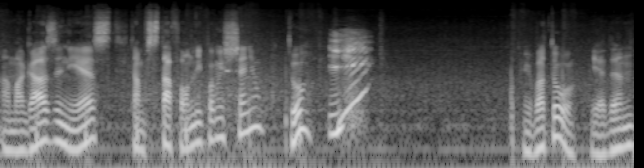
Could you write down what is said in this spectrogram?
A magazyn jest tam w staff only pomieszczeniu? Tu? Chyba tu. Jeden.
